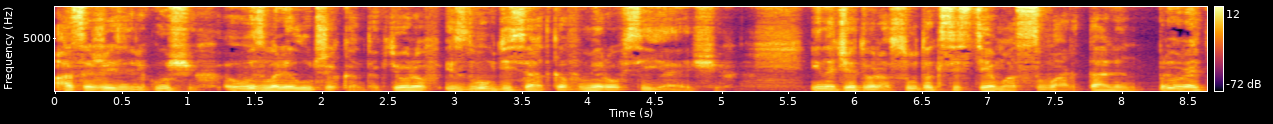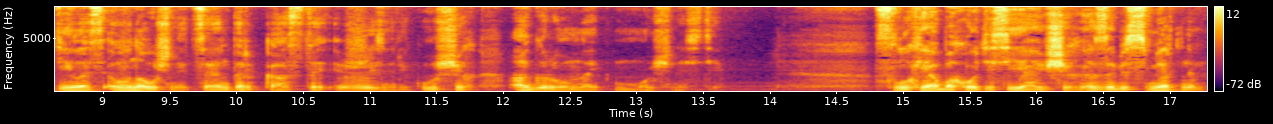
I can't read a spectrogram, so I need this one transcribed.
асы жизнь рекущих вызвали лучших контактеров из двух десятков миров сияющих. И на четверо суток система Свартален превратилась в научный центр касты жизнь рекущих огромной мощности. Слухи об охоте сияющих за бессмертным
